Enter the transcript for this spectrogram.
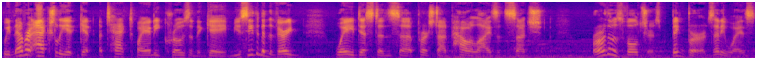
we never actually get attacked by any crows in the game. You see them in the very way distance, uh, perched on power lines and such. Or are those vultures? Big birds, anyways.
